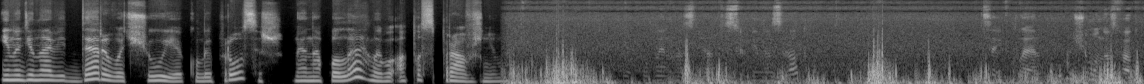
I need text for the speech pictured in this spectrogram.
іноді навіть дерево чує, коли просиш не наполегливо, а по-справжньому. Я повинна зняти собі на згадку цей клен. Чому на згадку?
